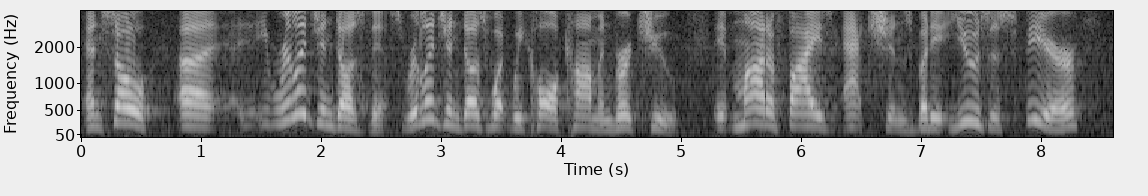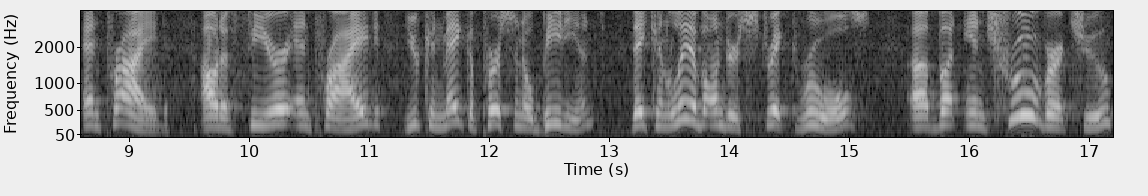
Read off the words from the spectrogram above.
And so, uh, religion does this. Religion does what we call common virtue. It modifies actions, but it uses fear and pride. Out of fear and pride, you can make a person obedient. They can live under strict rules. Uh, but in true virtue,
